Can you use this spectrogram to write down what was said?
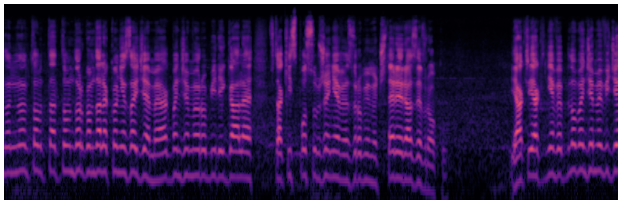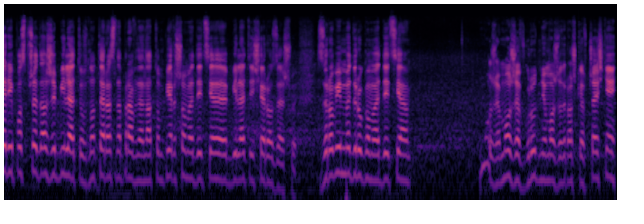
no, no to ta, tą drogą daleko nie zajdziemy. Jak będziemy robili galę w taki sposób, że nie wiem, zrobimy cztery razy w roku. Jak, jak nie no będziemy widzieli po sprzedaży biletów. No teraz naprawdę na tą pierwszą edycję bilety się rozeszły. Zrobimy drugą edycję, może, może w grudniu, może troszkę wcześniej.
